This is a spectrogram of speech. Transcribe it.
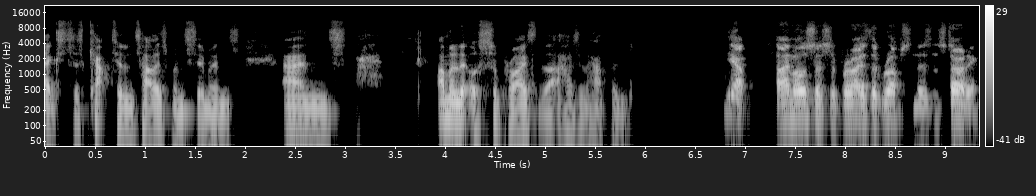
Exeter's captain and talisman Simmonds, And I'm a little surprised that that hasn't happened. Yeah, I'm also surprised that Robson isn't starting.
